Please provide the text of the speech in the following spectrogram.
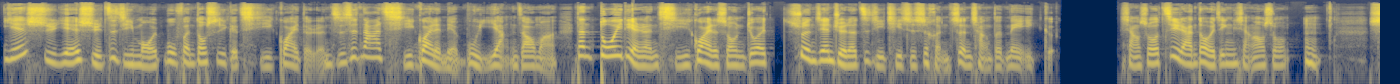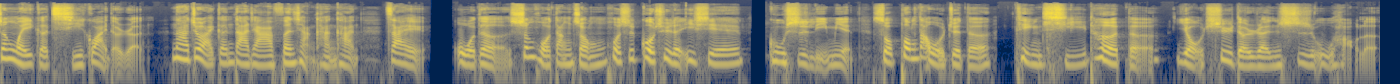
也许也许自己某一部分都是一个奇怪的人，只是大家奇怪的点不一样，你知道吗？但多一点人奇怪的时候，你就会瞬间觉得自己其实是很正常的那一个。想说，既然都已经想要说，嗯。身为一个奇怪的人，那就来跟大家分享看看，在我的生活当中，或者是过去的一些故事里面，所碰到我觉得挺奇特的、有趣的人事物。好了，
